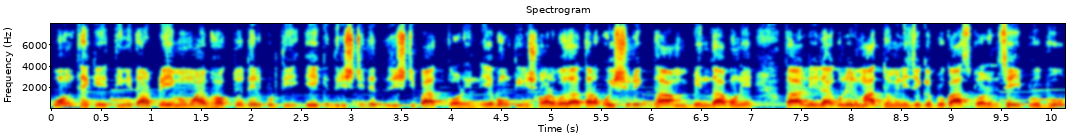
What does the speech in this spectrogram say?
কোণ থেকে তিনি তার প্রেমময় ভক্তদের প্রতি এক দৃষ্টিতে দৃষ্টিপাত করেন এবং তিনি সর্বদা তার ঐশ্বরিক ধাম বৃন্দাবনে তার লীলাগুলির মাধ্যমে নিজেকে প্রকাশ করেন। সেই প্রভু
